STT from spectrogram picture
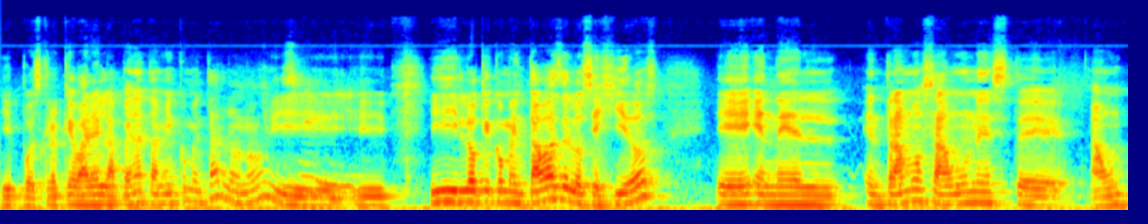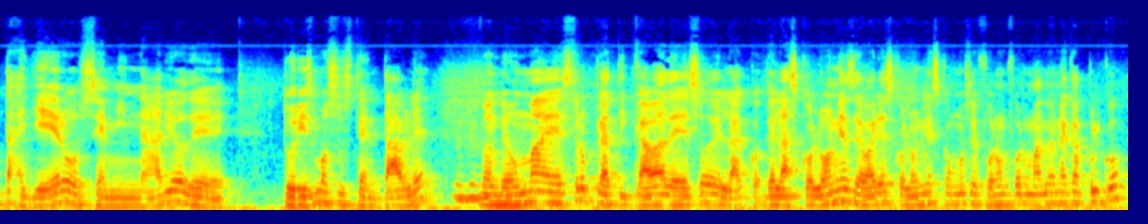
y pues creo que vale la pena también comentarlo, ¿no? Y, Sí. y, y lo que comentabas de los ejidos, eh, en el entramos a un este a un taller o seminario de turismo sustentable donde un maestro platicaba de eso de la de las colonias de varias colonias cómo se fueron formando en Acapulco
